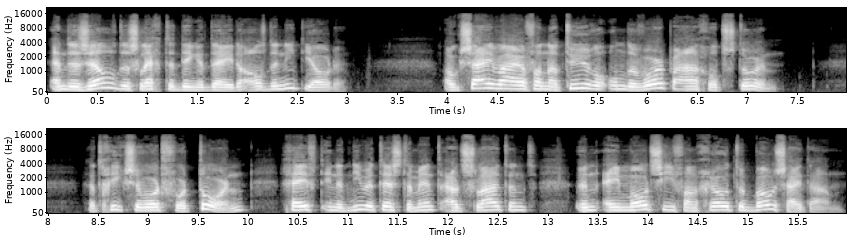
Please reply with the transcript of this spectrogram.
en dezelfde slechte dingen deden als de niet-Joden. Ook zij waren van nature onderworpen aan Gods toorn. Het Griekse woord voor toorn geeft in het Nieuwe Testament uitsluitend een emotie van grote boosheid aan,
